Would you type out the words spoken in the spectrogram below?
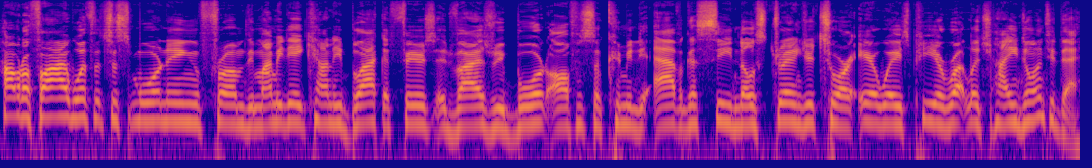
Howard 5 with us this morning from the Miami-Dade County Black Affairs Advisory Board, Office of Community Advocacy. No stranger to our airways, Pierre Rutledge. How are you doing today?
